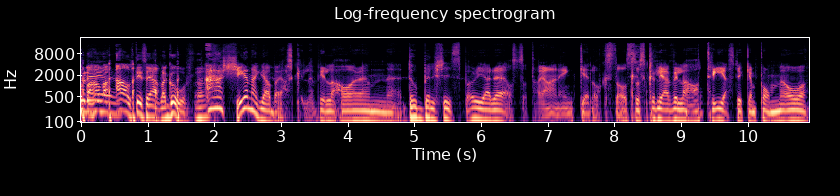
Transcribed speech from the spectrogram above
och han var alltid så jävla god. Ah, tjena grabbar, jag skulle vilja ha en eh, dubbel cheeseburgare och så tar jag en enkel också. Och så skulle jag vilja ha tre stycken pomme och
